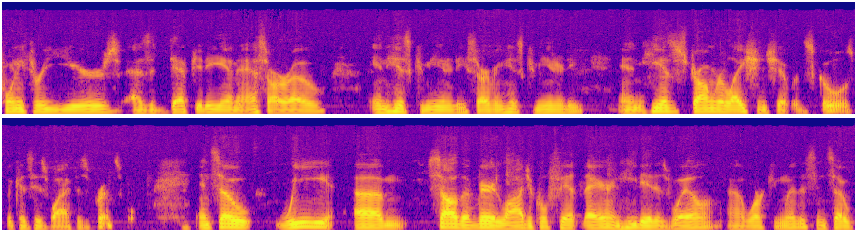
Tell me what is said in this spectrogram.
23 years as a deputy and SRO in his community, serving his community and he has a strong relationship with schools because his wife is a principal. And so we um, saw the very logical fit there and he did as well uh, working with us. And so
